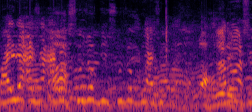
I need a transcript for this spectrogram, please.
ভাইরা সুযোগ দি, সুযোগ দি, আসে।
